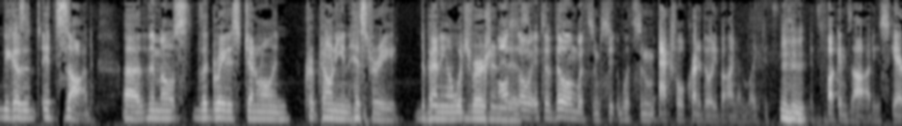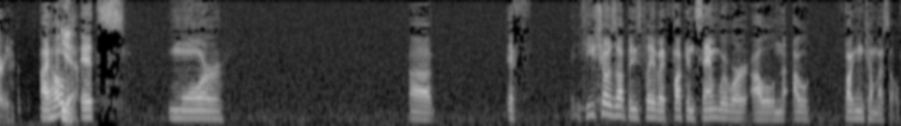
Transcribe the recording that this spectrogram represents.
because it, it's Zod, uh, the most, the greatest general in Kryptonian history, depending on which version Also, it it's a villain with some with some actual credibility behind him. Like it's. Mm-hmm. it's fucking Zod. He's scary. I hope Yeah. it's more. Uh, if he shows up and he's played by fucking Sam Witwer, I will n- I will fucking kill myself.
